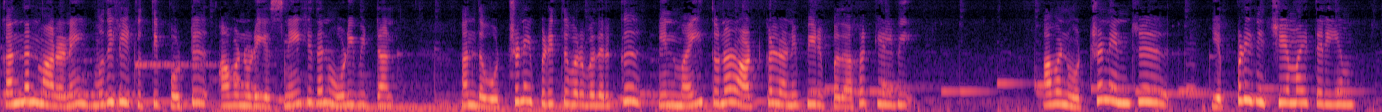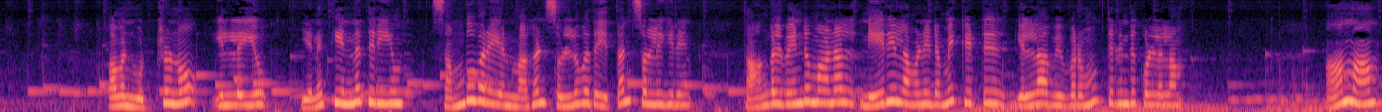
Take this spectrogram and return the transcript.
கந்தன்மாறனை முதுகில் குத்தி போட்டு அவனுடைய சிநேகிதன் ஓடிவிட்டான். அந்த ஒற்றனை பிடித்து வருவதற்கு என் மைத்துனர் ஆட்கள் அனுப்பியிருப்பதாக கேள்வி. அவன் ஒற்றன் என்று எப்படி நிச்சயமாய் தெரியும்? அவன் ஒற்றனோ இல்லையோ? எனக்கு என்ன தெரியும்? சம்புவரையன் மகன் சொல்லுவதைத்தான் சொல்லுகிறேன். தாங்கள் வேண்டுமானால் நேரில் அவனிடமே கேட்டு எல்லா விவரமும் தெரிந்து கொள்ளலாம். ஆமாம்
